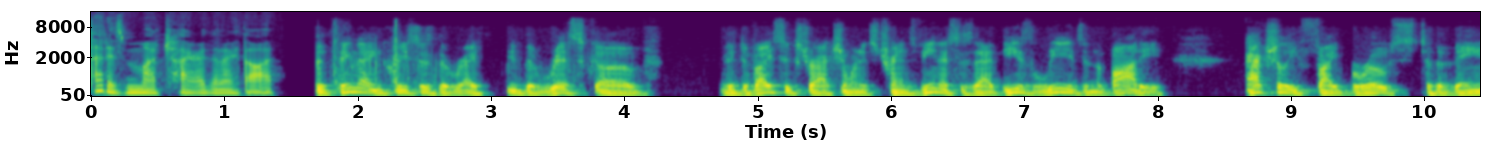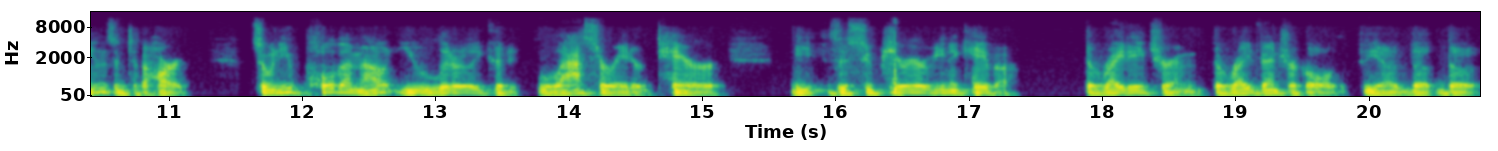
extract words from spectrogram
That is much higher than I thought. The thing that increases the, the risk of the device extraction when it's transvenous is that these leads in the body actually fibrose to the veins and to the heart. So when you pull them out, you literally could lacerate or tear the, the superior vena cava, the right atrium, the right ventricle, you know, the, the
